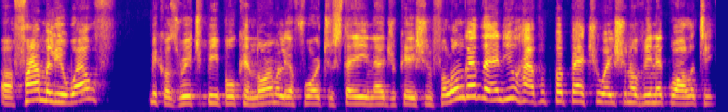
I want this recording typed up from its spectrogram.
uh, family wealth, because rich people can normally afford to stay in education for longer, then you have a perpetuation of inequality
